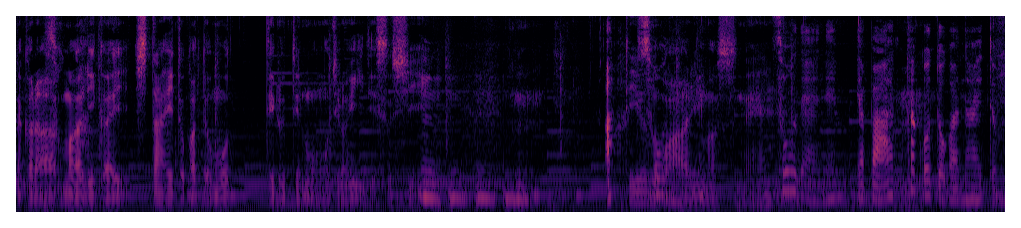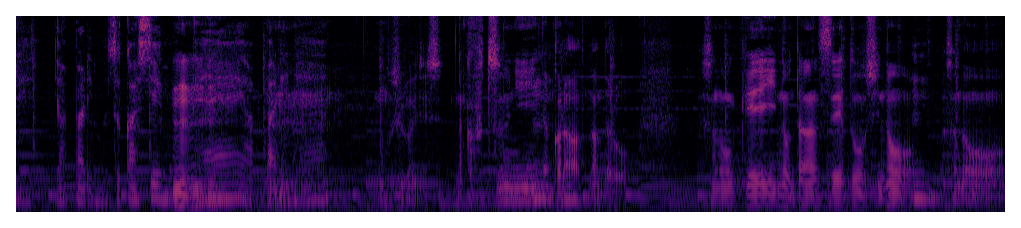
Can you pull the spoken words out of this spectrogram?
だからまあ理解したいとかって思ってるっていうのももちろんいいですし、うんうんうん。うんっていうのはありますね。そうだよね。やっぱ会ったことがないとみやっぱり難しいもうんうんうん。やっぱりね、うん面白いです。なんか普通にん。だからなんだろう。そのゲイの男性同士のうん。その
